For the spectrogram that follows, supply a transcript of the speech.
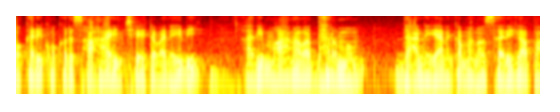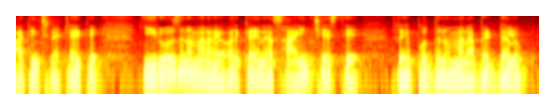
ఒకరికొకరు సహాయం చేయటం అనేది అది మానవ ధర్మం. దాన్ని గనక మనం సరిగా పాటించినట్లయితే ఈ రోజున మనం ఎవరికైనా సాయం చేస్తే రేపొద్దున మన బిడ్డలు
